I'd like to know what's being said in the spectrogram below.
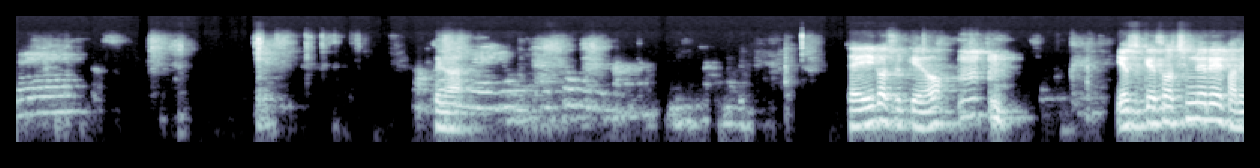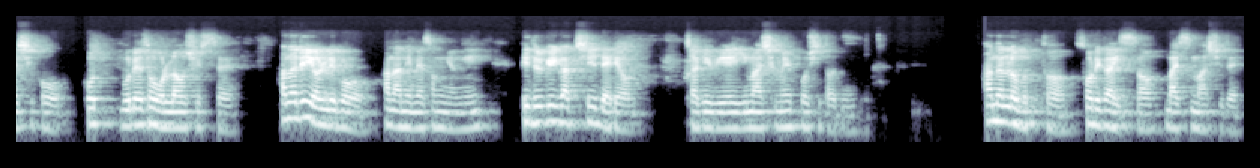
네. 제가? 네, 읽어줄게요. 예수께서 침례를 받으시고 곧 물에서 올라오실새 하늘이 열리고 하나님의 성령이 비둘기같이 내려 자기 위에 임하심을 보시더니 하늘로부터 소리가 있어 말씀하시되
